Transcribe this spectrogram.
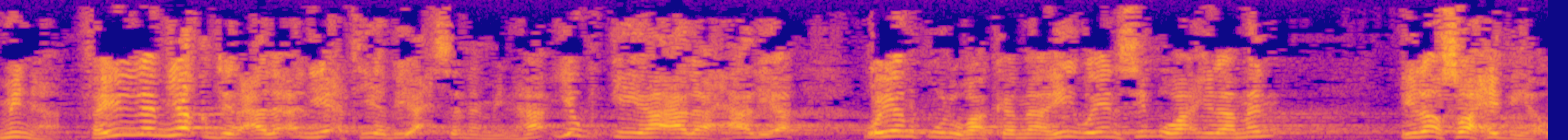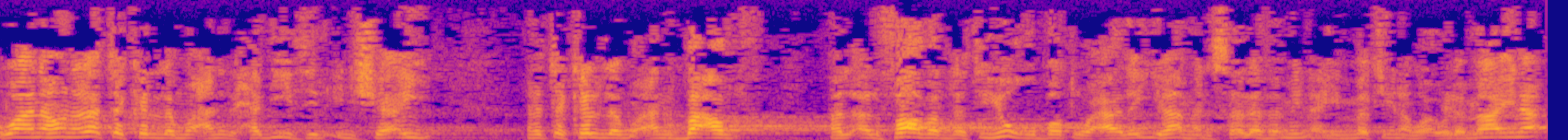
منها. فإن لم يقدر على أن يأتي بأحسن منها يبقيها على حالها وينقلها كما هي وينسبها إلى من؟ إلى صاحبها. وأنا هنا لا أتكلم عن الحديث الإنشائي نتكلم عن بعض الألفاظ التي يغبط عليها من سلف من أئمتنا وعلمائنا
